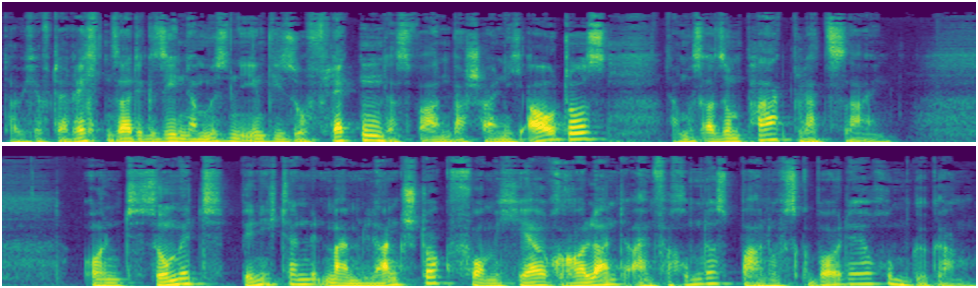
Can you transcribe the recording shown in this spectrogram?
Da habe ich auf der rechten Seite gesehen, da müssen irgendwie so Flecken, das waren wahrscheinlich Autos, da muss also ein Parkplatz sein. Und somit bin ich dann mit meinem Langstock vor mich her rollernd einfach um das Bahnhofsgebäude herumgegangen.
